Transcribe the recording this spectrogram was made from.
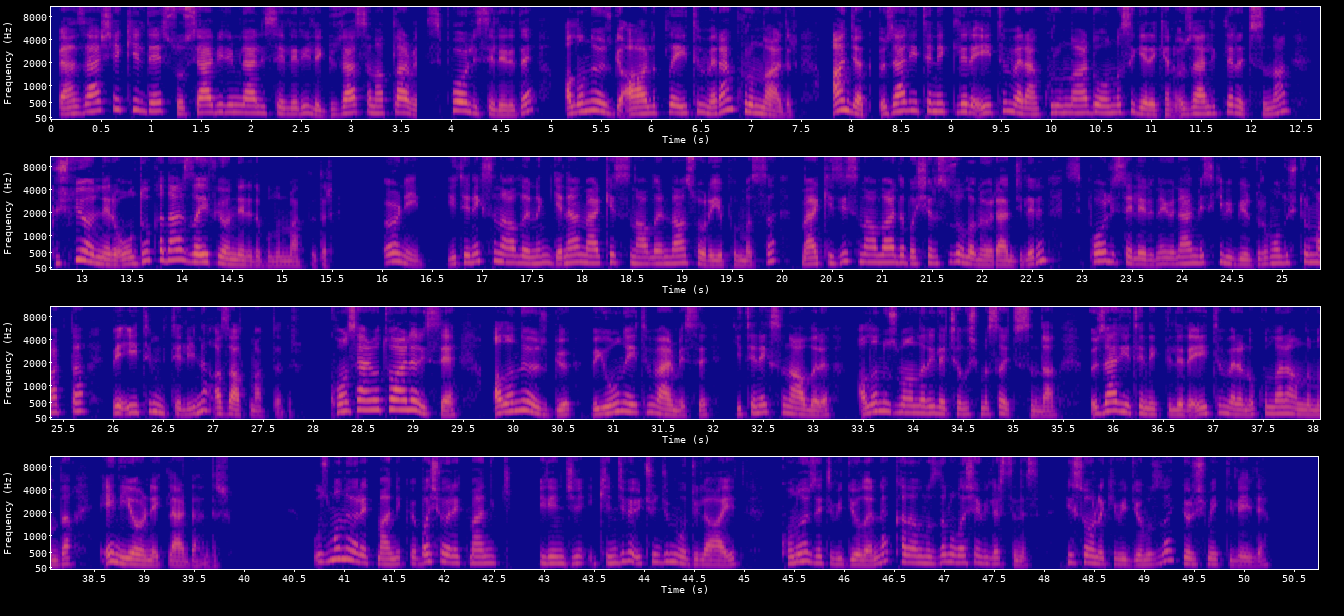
Benzer şekilde sosyal bilimler liseleriyle güzel sanatlar ve spor liseleri de alana özgü ağırlıklı eğitim veren kurumlardır. Ancak özel yeteneklilere eğitim veren kurumlarda olması gereken özellikler açısından güçlü yönleri olduğu kadar zayıf yönleri de bulunmaktadır. Örneğin yetenek sınavlarının genel merkez sınavlarından sonra yapılması, merkezi sınavlarda başarısız olan öğrencilerin spor liselerine yönelmesi gibi bir durum oluşturmakta ve eğitim niteliğini azaltmaktadır. Konservatuarlar ise alana özgü ve yoğun eğitim vermesi, yetenek sınavları, alan uzmanlarıyla çalışması açısından özel yeteneklilere eğitim veren okullar anlamında en iyi örneklerdendir. Uzman öğretmenlik ve baş öğretmenlik 1. 2. ve 3. modüle ait konu özeti videolarına kanalımızdan ulaşabilirsiniz. Bir sonraki videomuzda görüşmek dileğiyle.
